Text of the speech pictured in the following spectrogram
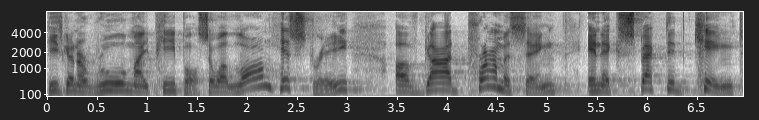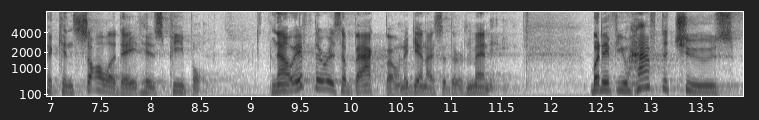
He's going to rule my people. So a long history of God promising an expected king to consolidate his people. Now, if there is a backbone, again, I said there's many, but if you have to choose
